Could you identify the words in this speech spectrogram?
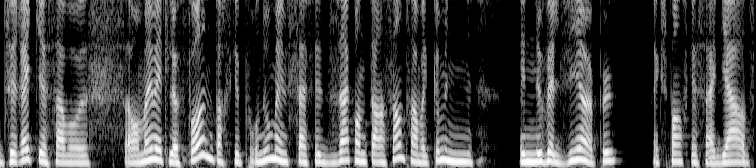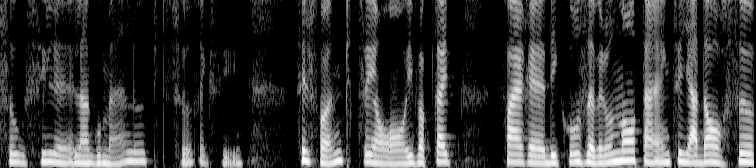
dirais que ça va, ça va même être le fun parce que pour nous, même si ça fait dix ans qu'on est ensemble, ça va être comme une, une nouvelle vie un peu. Fait que je pense que ça garde ça aussi, l'engouement, là, puis tout ça. Fait que c'est, c'est le fun. Puis tu sais, il va peut-être faire euh, des courses de vélo de montagne. Tu sais, il adore ça.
